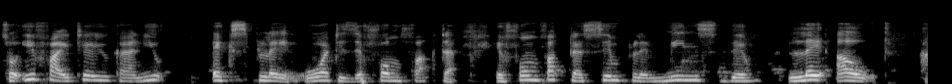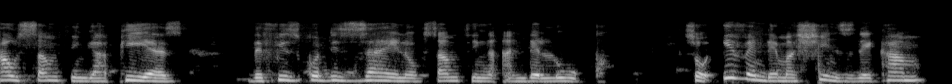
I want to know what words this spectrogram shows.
So if I tell you, can you explain what is a form factor? A form factor simply means the layout how something appears, the physical design of something and the look. So even the machines, they come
